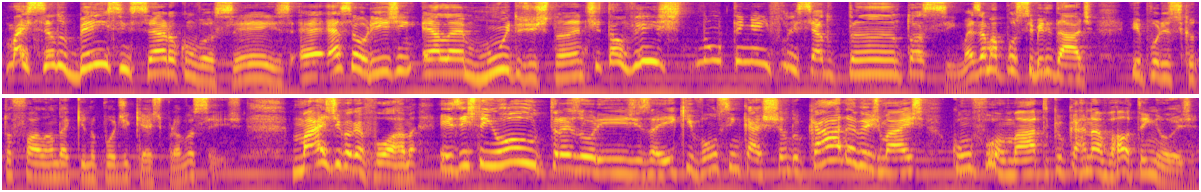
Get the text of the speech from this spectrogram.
Mas sendo bem sincero com vocês, é, essa origem ela é muito distante e talvez não tenha influenciado tanto assim, mas é uma possibilidade e por isso que eu tô falando aqui no podcast para vocês. Mas de qualquer forma, existem outras origens aí que vão se encaixando cada vez mais com o formato que o carnaval tem hoje.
